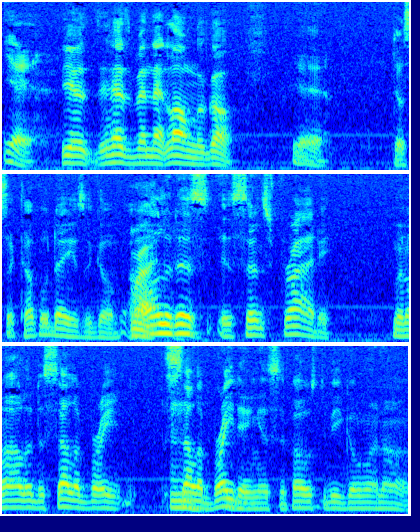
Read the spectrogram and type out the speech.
Yeah, Yeah, it hasn't been that long ago. Yeah. Just a couple of days ago. Right. All of this is since Friday, when all of the celebrate Mm. celebrating is supposed to be going on.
